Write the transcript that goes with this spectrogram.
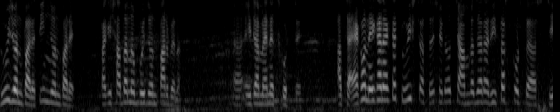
দুইজন পারে, তিনজন পারে, বাকি সাতানব্বই জন পারবে না এইটা ম্যানেজ করতে। আচ্ছা এখন এখানে একটা টুইস্ট আছে, সেটা হচ্ছে আমরা যারা রিসার্চ করতে আসছি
